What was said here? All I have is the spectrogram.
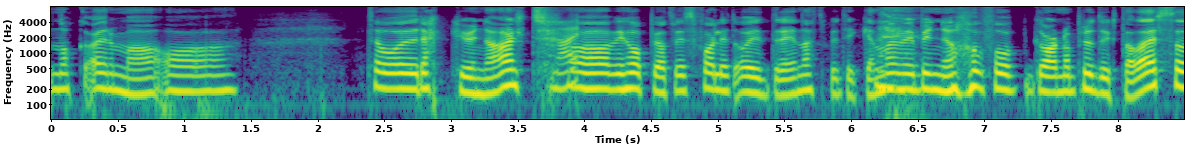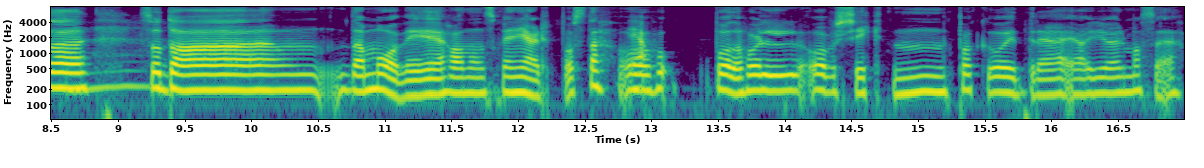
nok armer og til å rekke unna alt. Nei. Og vi håper jo at vi får litt ordre i nettbutikken når vi begynner å få garn og produkter der. Så, Mm. så da, da må vi ha noen som kan hjelpe oss, da. Og Ja. både holde oversikten, pakke ordre, ja, gjøre masse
